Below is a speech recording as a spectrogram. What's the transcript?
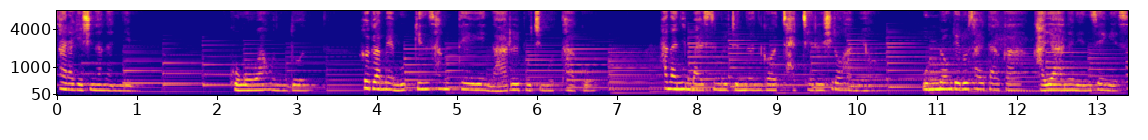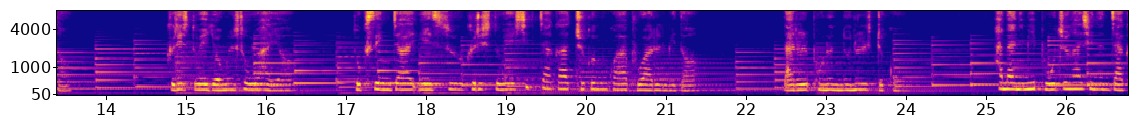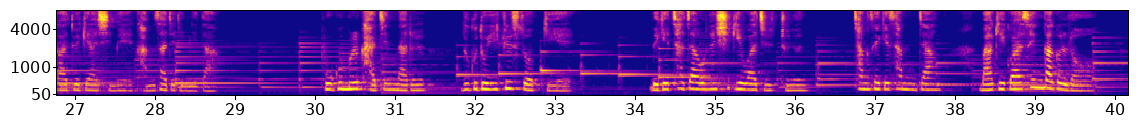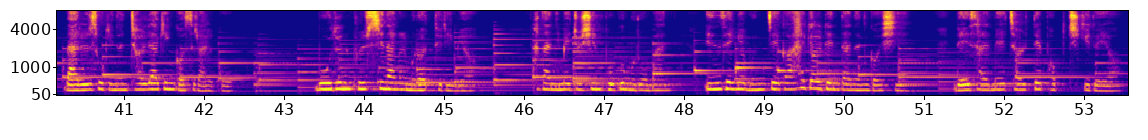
살아계신 하나님, 공허와 혼돈, 흑암에 묶인 상태의 나를 보지 못하고 하나님 말씀을 듣는 것 자체를 싫어하며 운명대로 살다가 가야 하는 인생에서 그리스도의 영을 소유하여 독생자 예수 그리스도의 십자가 죽음과 부활을 믿어 나를 보는 눈을 뜨고 하나님이 보증하시는 자가 되게 하심에 감사드립니다. 복음을 가진 나를 누구도 이길 수 없기에 내게 찾아오는 시기와 질투는 창세기 3장 마귀가 생각을 넣어 나를 속이는 전략인 것을 알고 모든 불신앙을 무너뜨리며 하나님의 주신 복음으로만 인생의 문제가 해결된다는 것이 내 삶의 절대 법칙이 되어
